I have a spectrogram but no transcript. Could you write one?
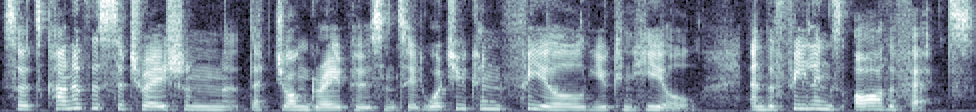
So it's kind of the situation that John Gray person said what you can feel, you can heal. And the feelings are the facts.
